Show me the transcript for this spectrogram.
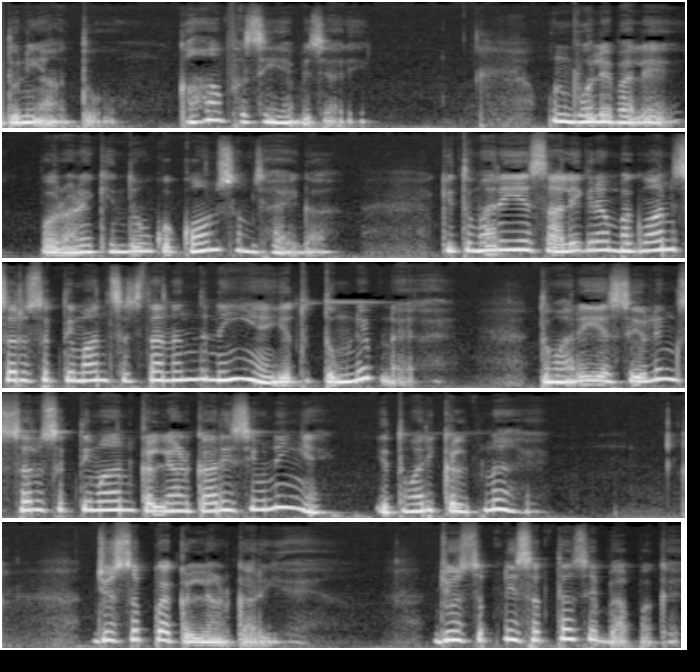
दुनिया तो कहाँ फंसी है बेचारी? उन भोले भाले पौराणिक हिंदुओं को कौन समझाएगा कि तुम्हारे ये सालिग्राम भगवान सर्वशक्तिमान सच्चिदानंद नहीं है? ये तो तुमने बनाया है। तुम्हारे ये शिवलिंग सर्वशक्तिमान कल्याणकारी शिव नहीं है? ये तुम्हारी कल्पना है। जो सबका कल्याणकारी है, जो अपनी सत्ता से व्यापक है,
